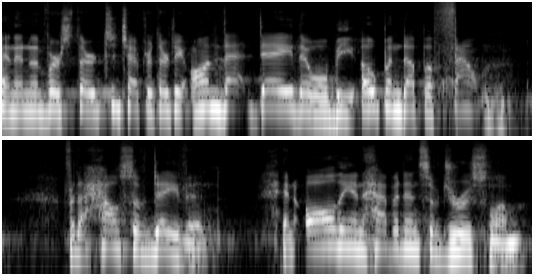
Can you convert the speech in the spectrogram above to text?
And then in verse 13, chapter 13, on that day there will be opened up a fountain for the house of David and all the inhabitants of Jerusalem.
